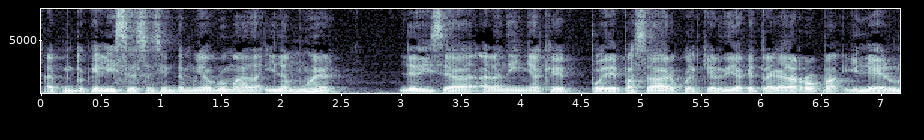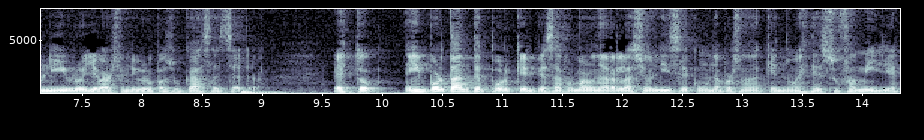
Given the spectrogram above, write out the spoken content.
Al punto que Liesel se siente muy abrumada y la mujer le dice a, la niña que puede pasar cualquier día que traiga la ropa y leer un libro, llevarse un libro para su casa, etc. Esto es importante porque empieza a formar una relación Liesel con una persona que no es de su familia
